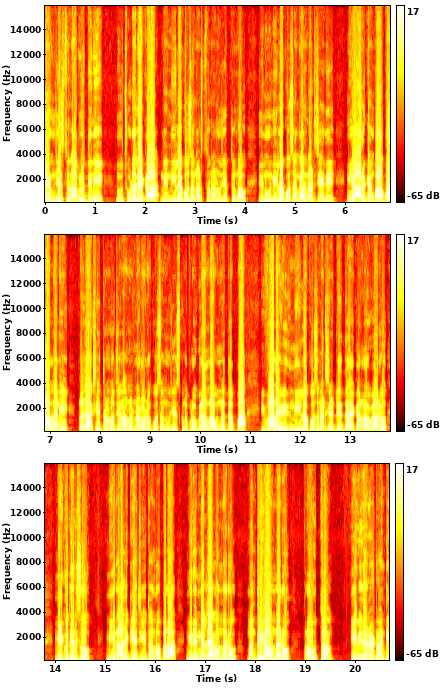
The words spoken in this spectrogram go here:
మేము చేస్తున్న అభివృద్ధిని నువ్వు చూడలేక నేను నీళ్ళ కోసం నడుస్తున్నా నువ్వు చెప్తున్నావు. ఇది నువ్వు నీళ్ళ కోసం కాదు నడిచేది. నీ ఆరోగ్యం బాగుపడాలని ప్రజాక్షేత్రంలో జనంలో నడవడం కోసం నువ్వు చేసుకున్న ప్రోగ్రాంలా ఉన్నది తప్ప ఇవాళ ఇది నీళ్ళ కోసం నడిచినట్లేదు దయాకర్ రావు గారు. మీకు తెలుసు మీ రాజకీయ జీవితం లోపల మీరు ఎమ్మెల్యేగా ఉన్నారు మంత్రిగా ఉన్నారు. ప్రభుత్వం ఏ విధమైనటువంటి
